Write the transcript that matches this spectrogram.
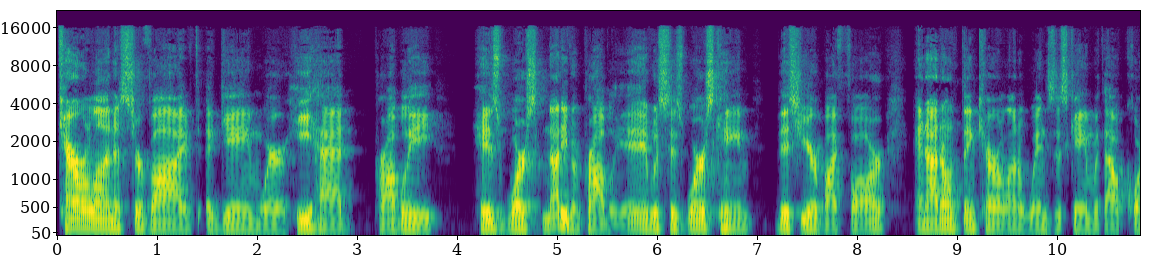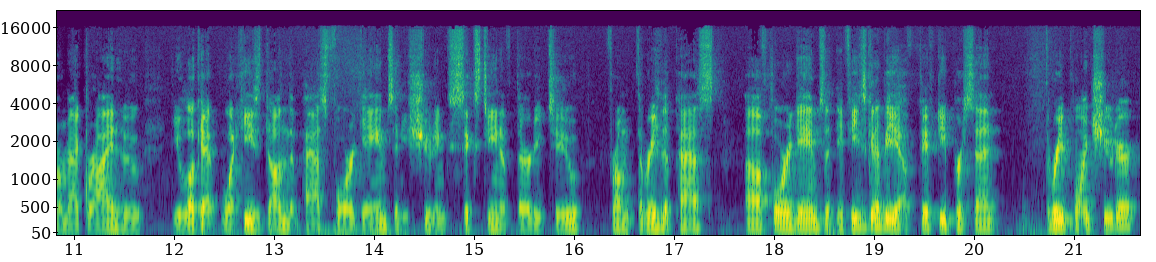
Carolina survived a game where he had probably his worst, not even probably, it was his worst game this year by far. And I don't think Carolina wins this game without Cormac Ryan, who you look at what he's done the past four games, and he's shooting 16 of 32 from three the past uh, four games. If he's going to be a 50% three point shooter,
